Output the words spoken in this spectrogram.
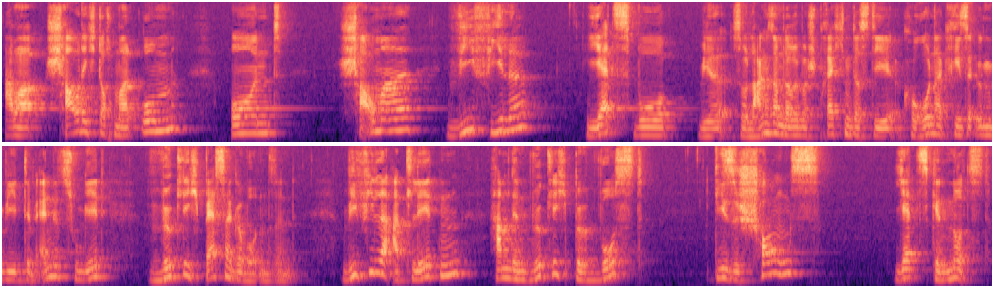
Aber schau dich doch mal um und schau mal, wie viele jetzt, wo wir so langsam darüber sprechen, dass die Corona-Krise irgendwie dem Ende zugeht, wirklich besser geworden sind. Wie viele Athleten haben denn wirklich bewusst diese Chance jetzt genutzt?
